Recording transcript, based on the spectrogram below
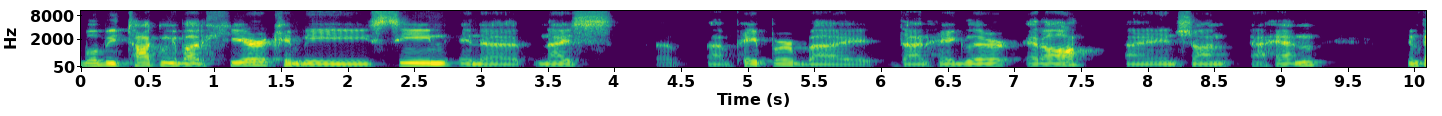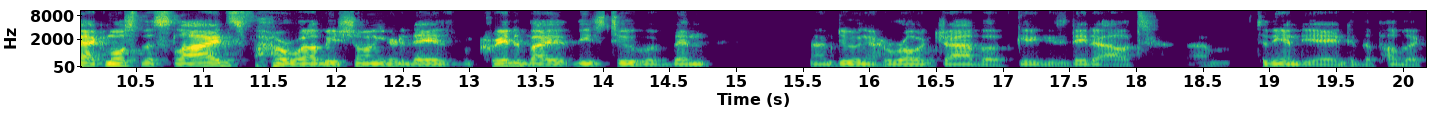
we'll be talking about here can be seen in a nice uh, uh, paper by Don Hagler et al. Uh, and Sean uh, Hatton. In fact, most of the slides for what I'll be showing here today is created by these two who have been um, doing a heroic job of getting these data out um, to the NDA and to the public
